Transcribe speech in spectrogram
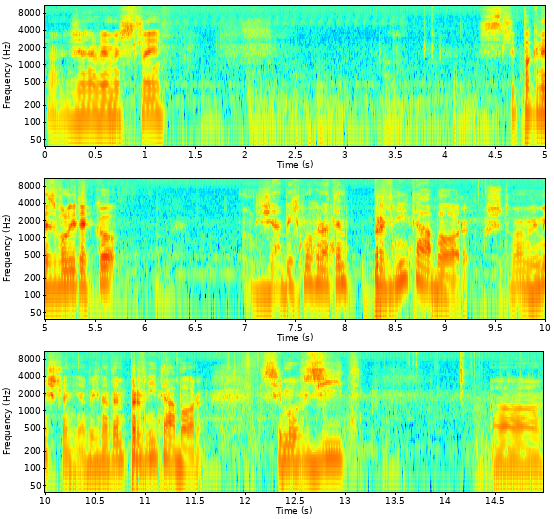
Takže nevím, jestli... Jestli pak nezvolit jako... Že já bych mohl na ten první tábor, už to mám vymyšlení, abych na ten první tábor si mohl vzít uh,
